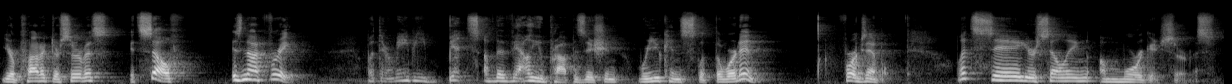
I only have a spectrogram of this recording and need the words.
your product or service itself is not free, but there may be bits of the value proposition where you can slip the word in. For example, let's say you're selling a mortgage service.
